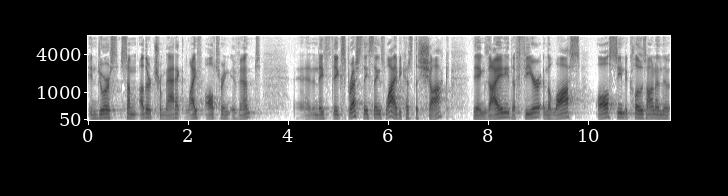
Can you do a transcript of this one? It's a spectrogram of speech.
endures some other traumatic, life altering event. And they, they express these things. Why? Because the shock, the anxiety, the fear, and the loss all seem to close, on in the,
